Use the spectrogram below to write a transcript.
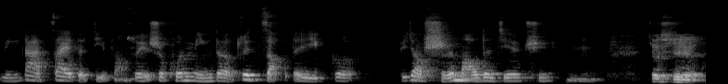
云大在的地方，所以是昆明的最早的一个比较时髦的街区。嗯，就是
